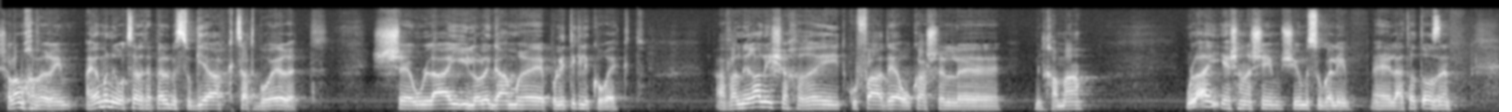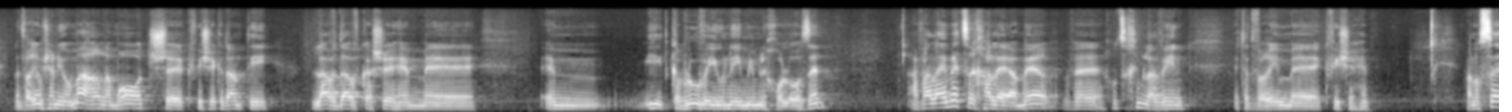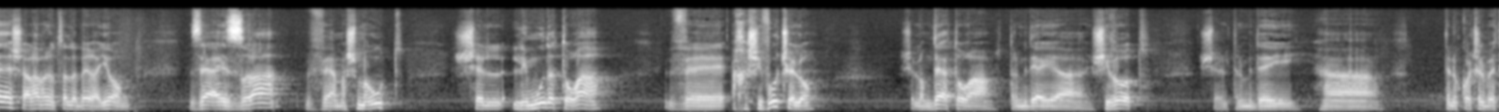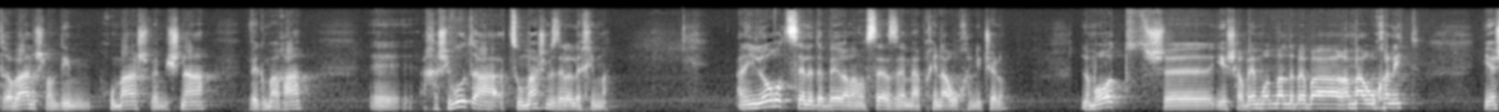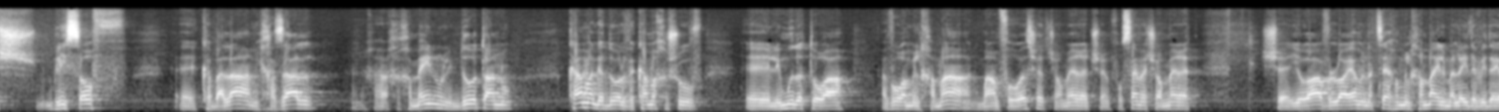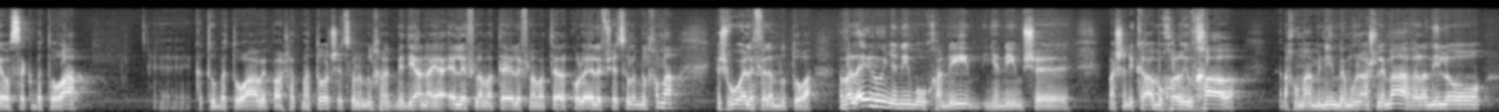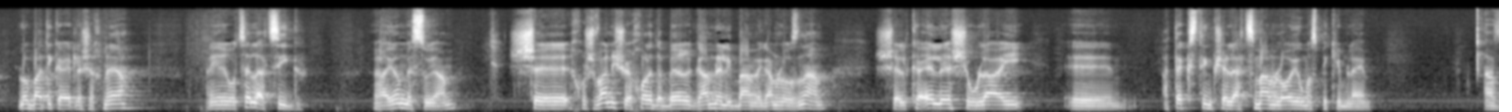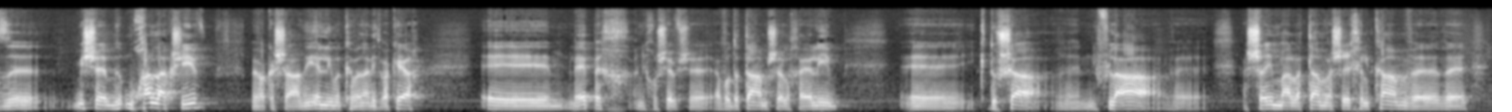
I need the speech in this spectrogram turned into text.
שלום חברים, היום אני רוצה לטפל בסוגיה קצת בוערת, שאולי היא לא לגמרי פוליטיקלי קורקט, אבל נראה לי שאחרי תקופה די ארוכה של uh, מלחמה, אולי יש אנשים שיהיו מסוגלים uh, להטות אוזן לדברים שאני אומר, למרות שכפי שהקדמתי, לאו דווקא שהם uh, הם יתקבלו ויהיו נעימים לכל אוזן, אבל האמת צריכה להיאמר, ואנחנו צריכים להבין את הדברים כפי שהם. הנושא שעליו אני רוצה לדבר היום זה העזרה והמשמעות של לימוד התורה והחשיבות שלו, של לומדי התורה, תלמידי הישיבות, של תלמידי התינוקות של בית רבן, שלומדים חומש ומשנה וגמרא, אה, החשיבות העצומה של זה ללחימה. אני לא רוצה לדבר על הנושא הזה מהבחינה הרוחנית שלו, למרות שיש הרבה מאוד מה לדבר ברמה הרוחנית. יש בלי סוף אה, קבלה מחז"ל, חכמינו לימדו אותנו כמה גדול וכמה חשוב אה, לימוד התורה עבור המלחמה, הגמרא מפורשת שאומרת, שמפורסמת שאומרת שיואב לא היה מנצח במלחמה אלמלא דוד היה עוסק בתורה. אה, כתוב בתורה בפרשת מטות שיצאו למלחמת מדיין, היה אלף למטה, אלף למטה, על כל אלף שיצאו למלחמה, ישבו אלף ולמדו תורה. אבל אלו עניינים רוחניים, עניינים שמה שנקרא בוחר יבחר, אנחנו מאמינים באמונה שלמה, אבל אני לא, לא באתי כעת לשכנע. אני רוצה להציג רעיון מסוים, שחושבני שהוא יכול לדבר גם לליבם וגם לאוזנם, של כאלה שאולי אה, הטקסטים כשלעצמם לא היו מספיקים להם. אז אה, מי שמוכן להקשיב, בבקשה, אני אין לי כוונה להתווכח. אה, להפך, אני חושב שעבודתם של החיילים היא קדושה, נפלאה, ואשרי מעלתם ואשרי חלקם,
